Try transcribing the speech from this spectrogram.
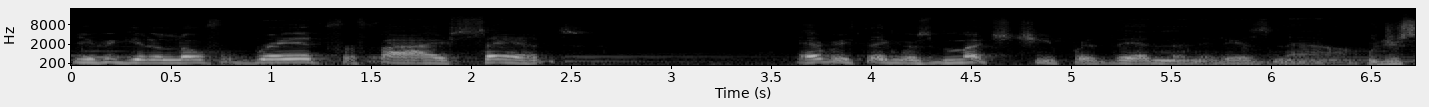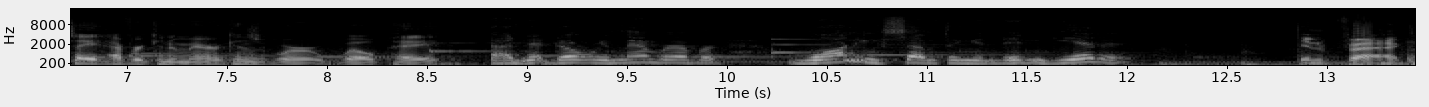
You could get a loaf of bread for five cents. Everything was much cheaper then than it is now. Would you say African Americans were well paid? I don't remember ever wanting something and didn't get it. In fact,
